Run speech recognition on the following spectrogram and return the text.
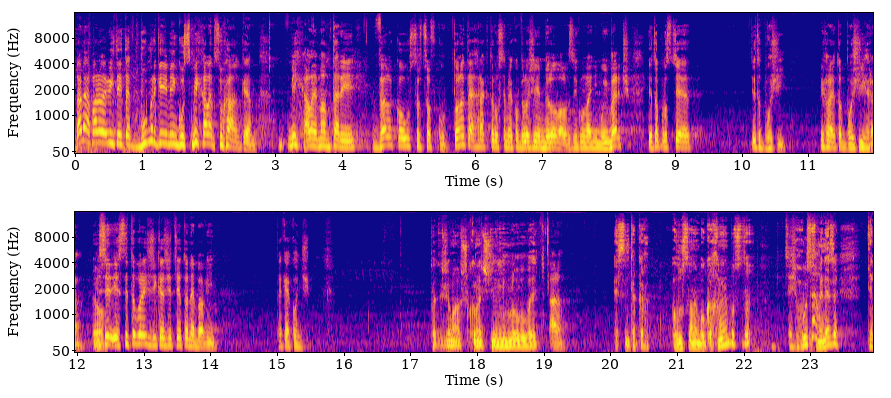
Dámy a pánové, vítejte v Boomer Gamingu s Michalem Suchánkem. Michale, mám tady velkou srdcovku. Tohle je hra, kterou jsem jako vyloženě miloval. Vznikl na ní můj merch. Je to prostě, je to boží. Michale, je to boží hra. Jestli, jestli to budeš říkat, že tě to nebaví, tak já končím. Takže máš konečně výmluvu, veď? Ano. Já jsem tak husa nebo kachna, nebo co to? Jsi Ty husa? jsi mi neře... ty,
